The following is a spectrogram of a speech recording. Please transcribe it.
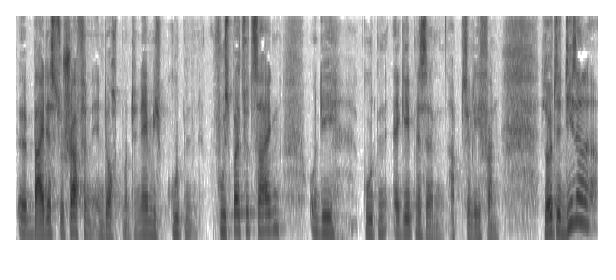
äh, beides zu schaffen in Dortmund, nämlich guten Fußball zu zeigen und die guten Ergebnisse abzuliefern. Sollte diese,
